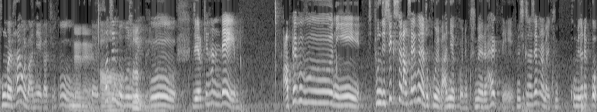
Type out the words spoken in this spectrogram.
정말 사용을 많이 해가지고 네네. 네, 아, 터진 부분도 터졌네. 있고 이제 이렇게 한데 앞에 부분이 본지 6랑 7이랑 좀 고민을 많이 했거든요. 구매를 할 때. 본지 6랑 7을 많이 구- 고민을 했고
